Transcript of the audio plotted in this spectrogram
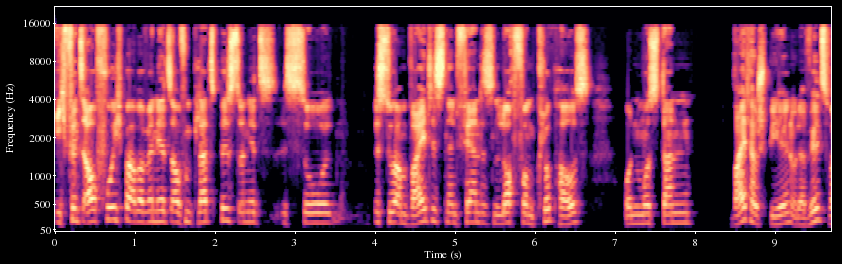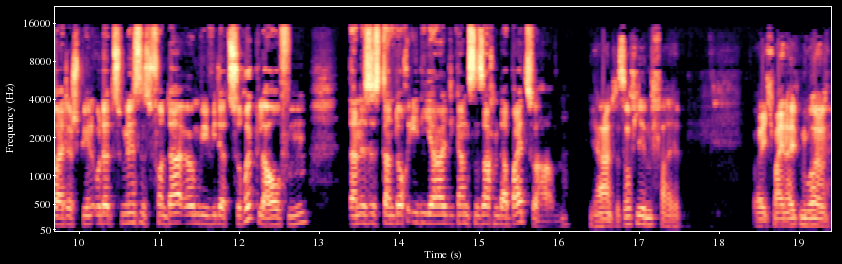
ich finde es auch furchtbar, aber wenn du jetzt auf dem Platz bist und jetzt ist so, bist du am weitesten entferntesten Loch vom Clubhaus und musst dann weiterspielen oder willst weiterspielen oder zumindest von da irgendwie wieder zurücklaufen, dann ist es dann doch ideal, die ganzen Sachen dabei zu haben. Ne? Ja, das auf jeden Fall. Aber ich meine halt nur,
